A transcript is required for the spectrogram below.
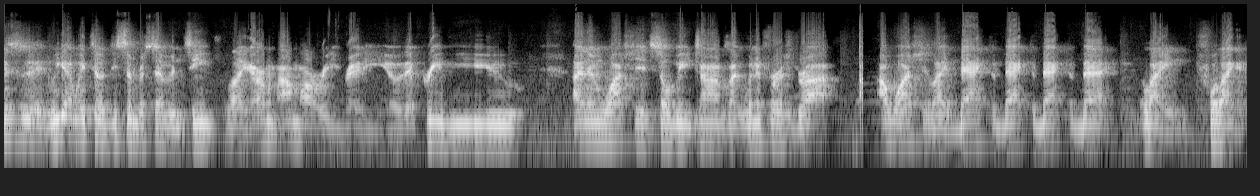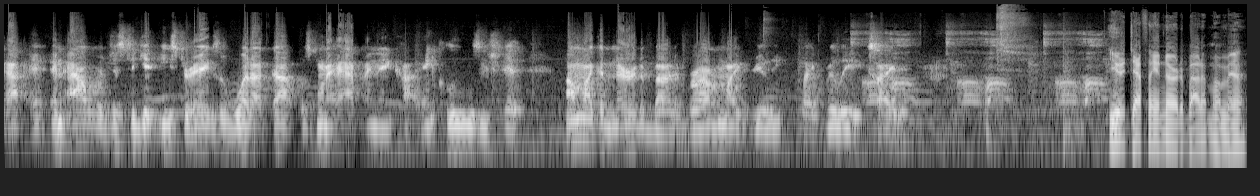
it's, uh, we gotta wait till December seventeenth. Like I'm, I'm already ready. Yo, that preview, I didn't watch it so many times. Like when it first dropped, I watched it like back to back to back to back, like for like a, an hour just to get Easter eggs of what I thought was gonna happen and, and clues and shit. I'm like a nerd about it, bro. I'm like really, like really excited, You're definitely a nerd about it, my man.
